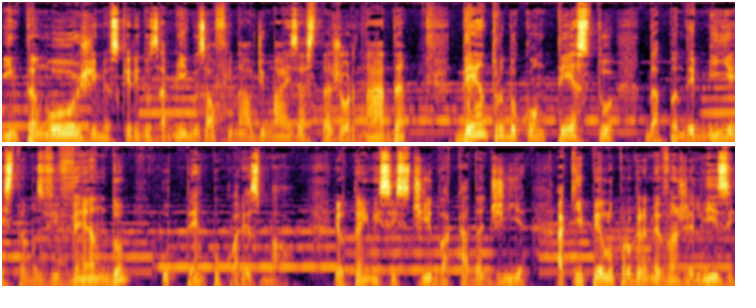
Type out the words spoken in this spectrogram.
então, hoje, meus queridos amigos, ao final de mais esta jornada, dentro do contexto da pandemia, estamos vivendo o tempo quaresmal. Eu tenho insistido a cada dia, aqui pelo programa Evangelize,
